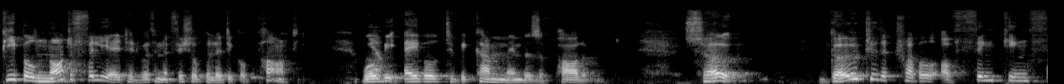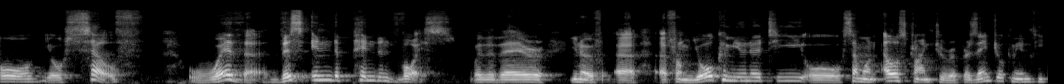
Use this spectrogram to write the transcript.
people not affiliated with an official political party will yeah. be able to become members of parliament. So go to the trouble of thinking for yourself whether this independent voice, whether they're you know uh, uh, from your community or someone else trying to represent your community,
